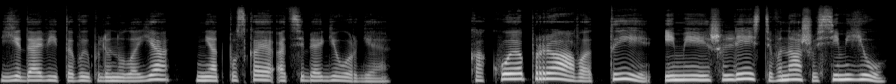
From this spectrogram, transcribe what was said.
Ядовито выплюнула я, не отпуская от себя Георгия. «Какое право ты имеешь лезть в нашу семью?»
